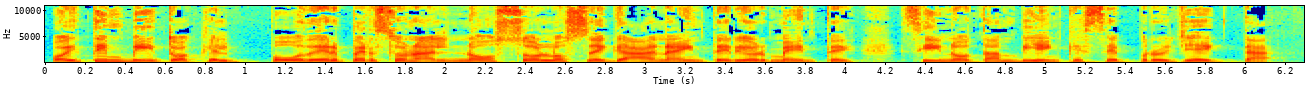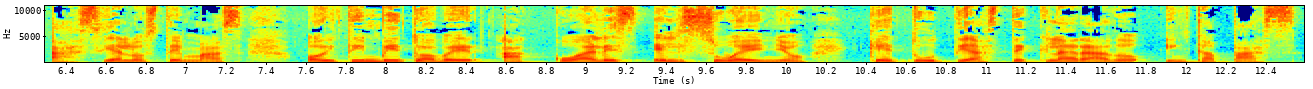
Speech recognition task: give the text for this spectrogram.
Hoy te invito a que el poder personal no solo se gana interiormente, sino también que se proyecta hacia los demás. Hoy te invito a ver a cuál es el sueño que tú te has declarado incapaz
